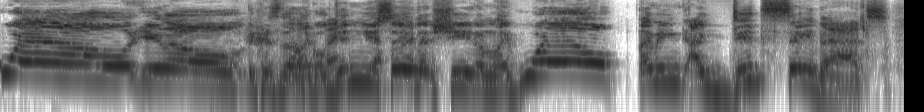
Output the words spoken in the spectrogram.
well, you know, because they're Oh like, well, didn't you say that she? And I'm like, well, I mean, I did say that.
